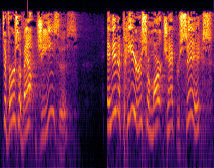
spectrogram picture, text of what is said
It's a verse about Jesus. And it appears from Mark chapter 6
